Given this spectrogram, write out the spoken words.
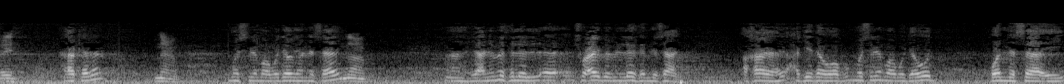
إيه هكذا؟ نعم مسلم وأبو داود النسائي؟ نعم آه يعني مثل شعيب بن الليث بن سعد أخرج حديثه مسلم وأبو داود والنسائي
